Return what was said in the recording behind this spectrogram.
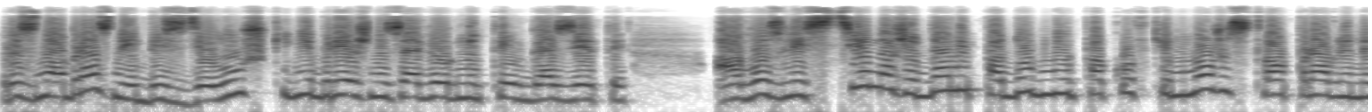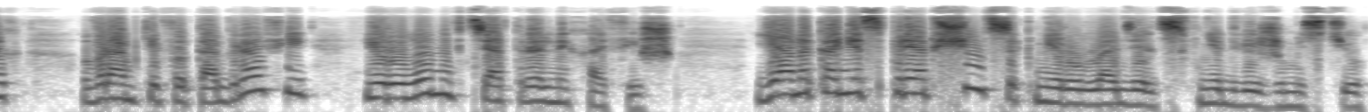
разнообразные безделушки, небрежно завернутые в газеты, а возле стен ожидали подобной упаковки множества оправленных в рамки фотографий и рулонов театральных афиш. «Я, наконец, приобщился к миру владельцев недвижимостью»,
